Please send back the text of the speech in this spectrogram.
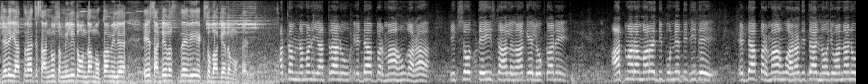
ਜਿਹੜੀ ਯਾਤਰਾ 'ਚ ਸਾਨੂੰ ਸੰਮਿਲਿਤ ਹੋਣ ਦਾ ਮੌਕਾ ਮਿਲਿਆ ਇਹ ਸਾਡੇ ਵਾਸਤੇ ਵੀ ਇੱਕ ਸੁਭਾਗਿਆ ਦਾ ਮੌਕਾ ਹੈ ਜੀ ਆਤਮ ਨਮਨ ਯਾਤਰਾ ਨੂੰ ਐਡਾ ਭਰਮਾ ਹੁੰਗਾਰਾ 123 ਸਟਾਲ ਲਗਾ ਕੇ ਲੋਕਾਂ ਨੇ ਆਤਮਾ ਰਾਮ ਮਹਾਰਾਜ ਦੀ ਪੁੰਨਿਆ ਤਿਥੀ ਤੇ ਐਡਾ ਭਰਮਾ ਹੁੰਗਾਰਾ ਦਿੱਤਾ ਨੌਜਵਾਨਾਂ ਨੂੰ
